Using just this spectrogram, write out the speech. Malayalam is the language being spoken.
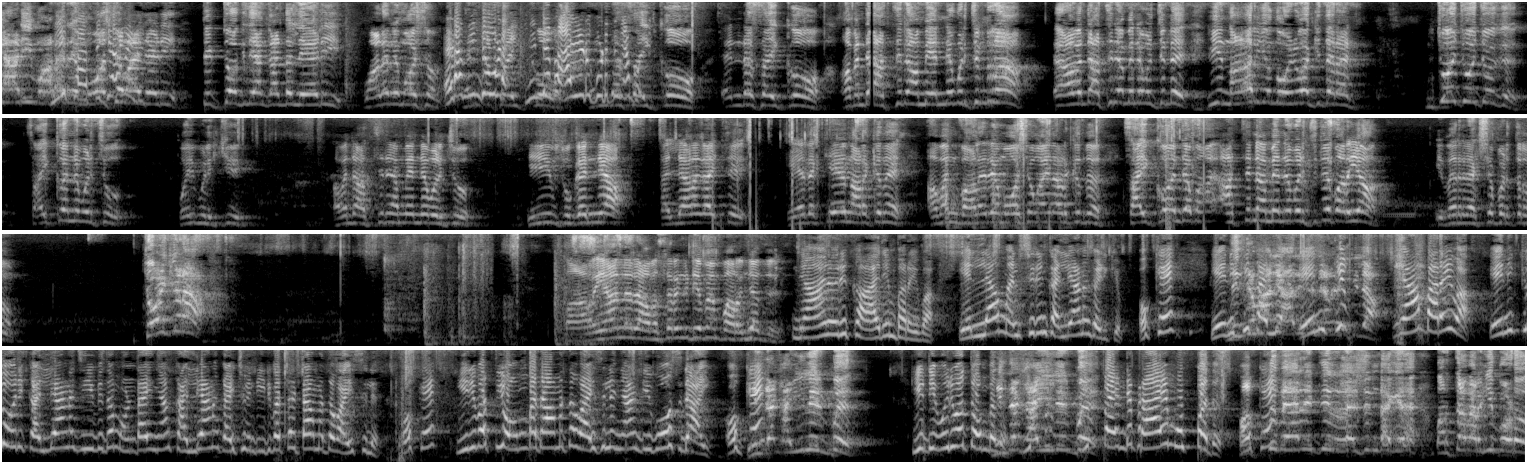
ടിക്ടോക്കിൽ ഞാൻ കണ്ട ലേഡി. വളരെ മോശം. എടാ, നിന്റെ കൂടെ- നിന്റെ ഭാര്യയുടെ കൂടെ സൈക്കോ. എന്റെ സൈക്കോ. അവന്റെ അച്ഛനും അമ്മ എന്നെ വിളിച്ചിട്ടുണ്ടാ? അവന്റെ അച്ഛനും അമ്മ എന്നെ വിളിച്ചിട്ടുണ്ട്. ഈ നാറി ഒന്ന് ഒഴിവാക്കി തരാൻ. ചോദിച്ചു ചോദിച്ചു നോക്ക് സൈക്കോ എന്നെ വിളിച്ചു. പോയി വിളിക്ക്. അവന്റെ അച്ഛനും അമ്മ എന്നെ വിളിച്ചു. ഈ സുകന്യ കല്യാണം കഴിച്ച് ഏതൊക്കെ നടക്കുന്നത് അവൻ വളരെ മോശമായി നടക്കുന്നത്. സൈക്കോന്റെ എന്റെ അച്ഛനും അമ്മ എന്നെ വിളിച്ചിട്ട് പറയാ. ഇവരെ രക്ഷപ്പെടുത്തണം. ചോദിക്കടാ! പറയാനൊരു അവസരം കിട്ടിയപ്പോ ഞാൻ പറഞ്ഞത്. ഞാനൊരു കാര്യം പറയുക എല്ലാ മനുഷ്യരും കല്യാണം കഴിക്കും ഓക്കെ? എനിക്ക് എനിക്ക് ഞാൻ പറയുക എനിക്ക് ഒരു കല്യാണ ജീവിതം ഉണ്ടായി. ഞാൻ കല്യാണം കഴിച്ചു എന്റെ ഇരുപത്തെട്ടാമത്തെ വയസ്സിൽ ഓക്കെ? ഇരുപത്തി ഒമ്പതാമത്തെ വയസ്സിൽ ഞാൻ ഡിവോഴ്സ്ഡ് ആയി ഓക്കെ? ഇരുപത്തി ഒമ്പത് നിന്റെ കയ്യിലിരിപ്പ്. ഇപ്പൊ എന്റെ പ്രായം മുപ്പത് ഓക്കെ? ഭർത്താവ് ഇറങ്ങിപ്പോടോ.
